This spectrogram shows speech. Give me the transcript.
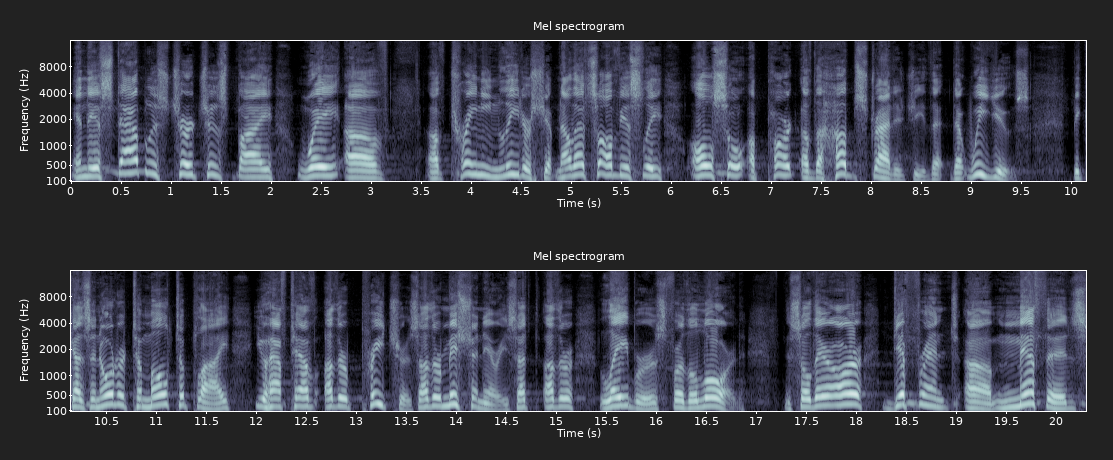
And they establish churches by way of of training leadership. Now, that's obviously also a part of the hub strategy that, that we use. Because in order to multiply, you have to have other preachers, other missionaries, other laborers for the Lord. So there are different uh, methods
